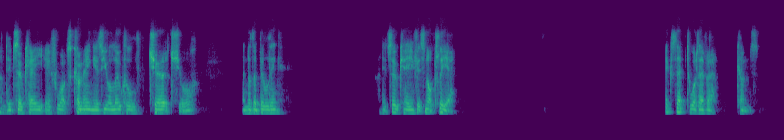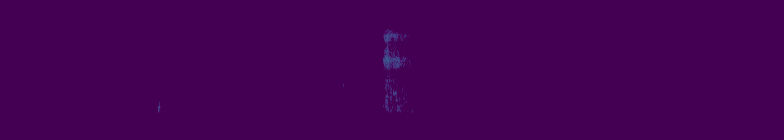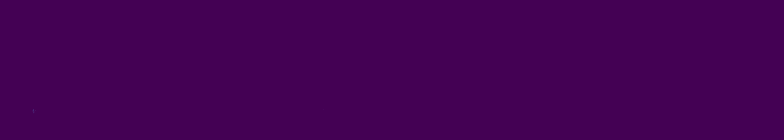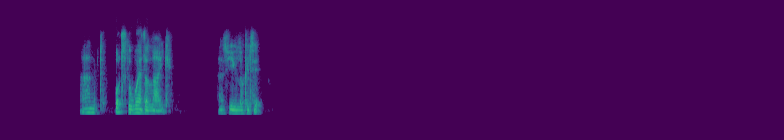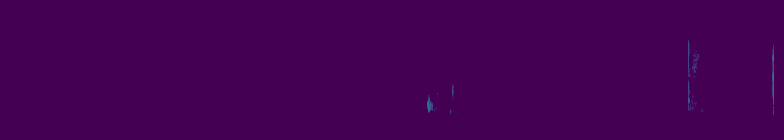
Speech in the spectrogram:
And it's okay if what's coming is your local church or another building. And it's okay if it's not clear. Accept whatever comes. And what's the weather like as you look at it?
